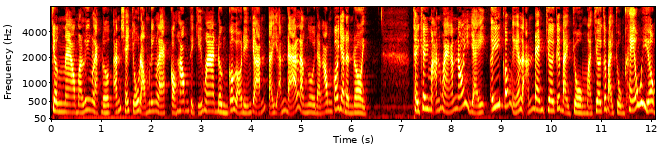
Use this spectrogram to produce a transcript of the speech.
Chừng nào mà liên lạc được, ảnh sẽ chủ động liên lạc. Còn không thì chị hoa đừng có gọi điện cho ảnh, tại vì ảnh đã là người đàn ông có gia đình rồi. Thì khi mà anh hoàng anh nói như vậy, ý có nghĩa là ảnh đang chơi cái bài chuồng mà chơi cái bài chuồng khéo gì không?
